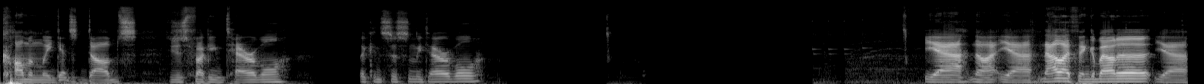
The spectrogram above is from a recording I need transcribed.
commonly gets dubs. He's just fucking terrible. Like consistently terrible. Yeah, no, yeah. Now that I think about it, yeah.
